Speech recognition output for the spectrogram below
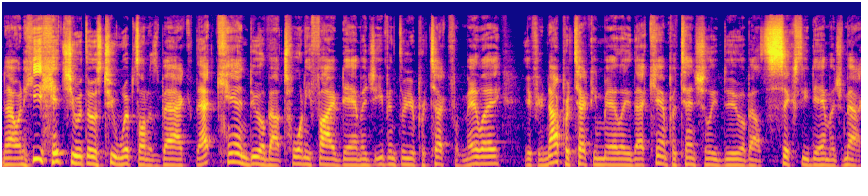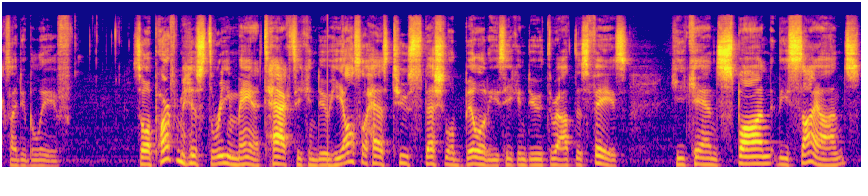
Now, when he hits you with those two whips on his back, that can do about 25 damage even through your protect from melee. If you're not protecting melee, that can potentially do about 60 damage max, I do believe. So apart from his three main attacks he can do, he also has two special abilities he can do throughout this phase. He can spawn these scions,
